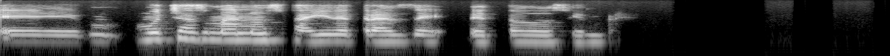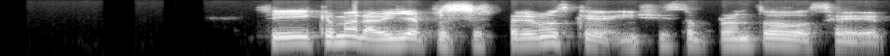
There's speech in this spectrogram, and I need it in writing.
eh, muchas manos ahí detrás de, de, todo siempre. Sí, qué maravilla. Pues esperemos que, insisto, pronto se,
